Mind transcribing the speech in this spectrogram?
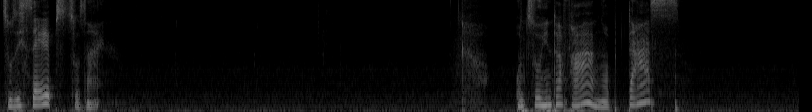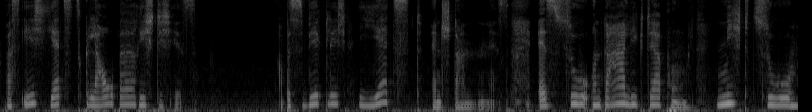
zu sich selbst zu sein. Und zu hinterfragen, ob das was ich jetzt glaube, richtig ist. Ob es wirklich jetzt entstanden ist. Es zu, und da liegt der Punkt, nicht zu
